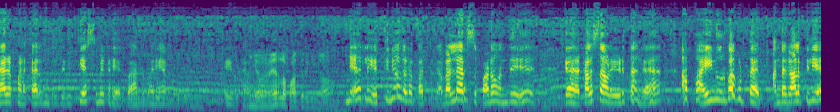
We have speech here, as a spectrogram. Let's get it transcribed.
ஏழை பணக்காரங்கன்றது வித்தியாசமே கிடையாதுப்பா அந்த மாதிரியான ஒரு நீங்க நேர்ல பாத்திருக்கீங்களா நேர்ல எத்தனையோ தடவை பார்த்துருக்கேன். வல்லரசு படம் வந்து கலசாவில் எடுத்தாங்க. அப்போ ஐநூறுரூபா கொடுத்தாரு. அந்த காலத்திலேயே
